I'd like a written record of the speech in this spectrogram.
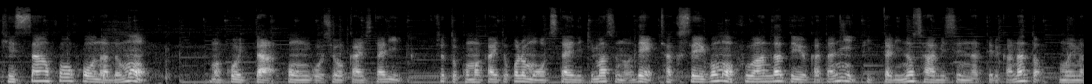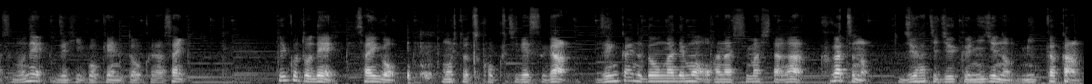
決算方法なども、ま、こういった本をご紹介したり、ちょっと細かいところもお伝えできますので、作成後も不安だという方にぴったりのサービスになってるかなと思いますので、ぜひご検討ください。ということで、最後、もう一つ告知ですが、前回の動画でもお話ししましたが、9月の18、19、20の3日間、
